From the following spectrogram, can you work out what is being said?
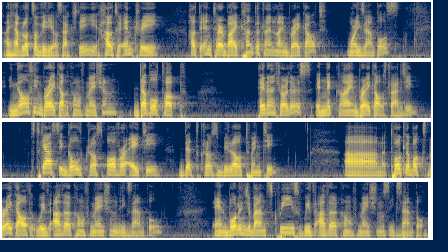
I have lots of videos actually, how to entry, how to enter by counter trend line breakout, more examples, engulfing breakout confirmation, double top, head and shoulders, and neckline breakout strategy, stochastic gold cross over 80, dead cross below 20, um, Tokyo box breakout with other confirmation example, and Bollinger Band squeeze with other confirmations example.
